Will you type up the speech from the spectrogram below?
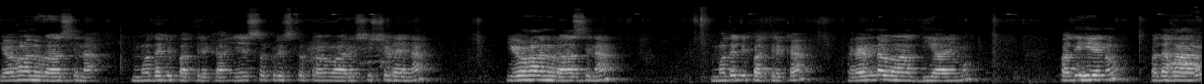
యోహాను రాసిన మొదటి పత్రిక యేసుక్రీస్తు ప్రభు వారి శిష్యుడైన యోహాను రాసిన మొదటి పత్రిక రెండవ అధ్యాయము పదిహేను పదహారు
